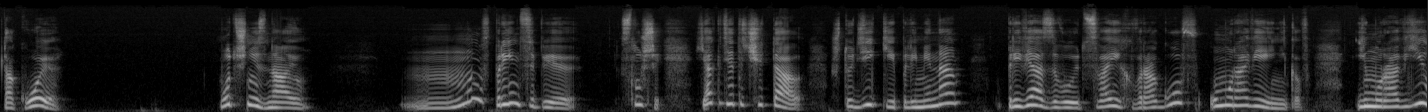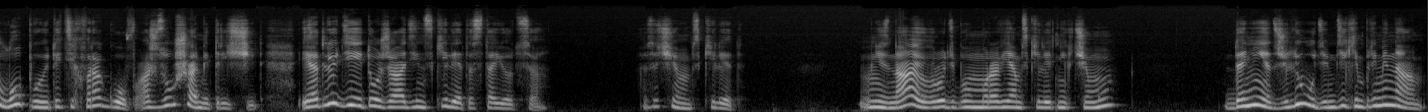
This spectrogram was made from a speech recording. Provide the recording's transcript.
Такое? Вот уж не знаю. Ну, в принципе... Слушай, я где-то читал, что дикие племена привязывают своих врагов у муравейников, и муравьи лопают этих врагов, аж за ушами трещит. И от людей тоже один скелет остается. А зачем им скелет? Не знаю, вроде бы муравьям скелет ни к чему. Да нет же, людям, диким племенам.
